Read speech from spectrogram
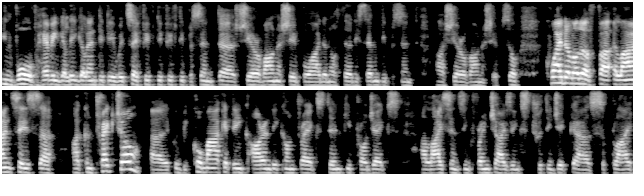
involve having a legal entity with say 50 50% uh, share of ownership or i don't know 30 70% uh, share of ownership. So quite a lot of uh, alliances uh, are contractual. Uh, it could be co-marketing r&d contracts turnkey projects uh, licensing franchising strategic supply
